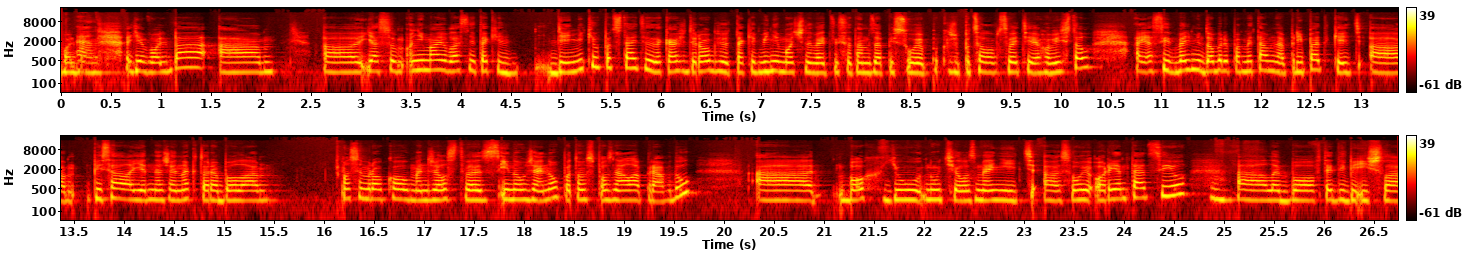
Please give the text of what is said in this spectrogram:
voľba, je voľba a Uh, ja som, oni majú vlastne také denníky v podstate za každý rok, že také vynimočné veci sa tam zapisujú že po celom svete jeho výstav. A ja si veľmi dobre pamätám na prípad, keď uh, písala jedna žena, ktorá bola 8 rokov v manželstve s inou ženou, potom spoznala pravdu a Boh ju nutil zmeniť uh, svoju orientáciu, mm. uh, lebo vtedy by išla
